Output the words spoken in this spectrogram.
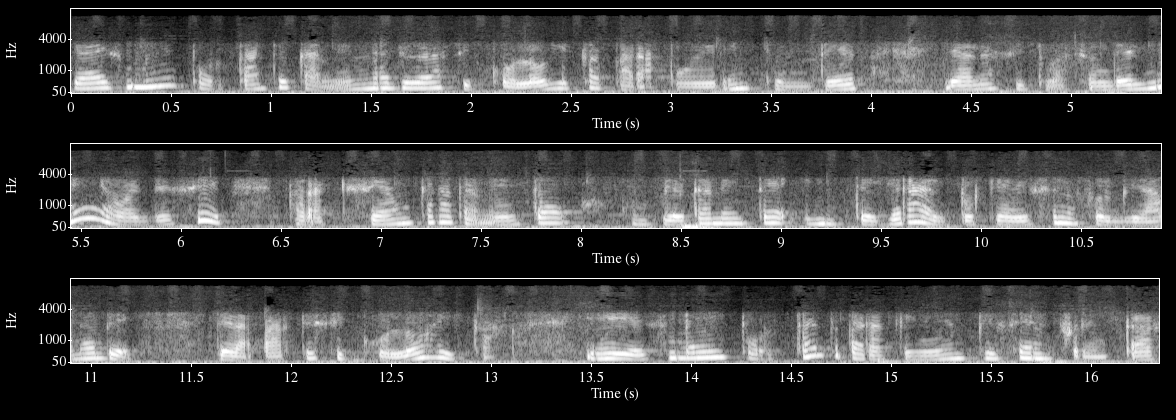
ya es muy importante también una ayuda psicológica para poder entender ya la situación del niño, es decir, para que sea un tratamiento completamente integral, porque a veces nos olvidamos de, de la parte psicológica y es muy importante para que el niño empiece a enfrentar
